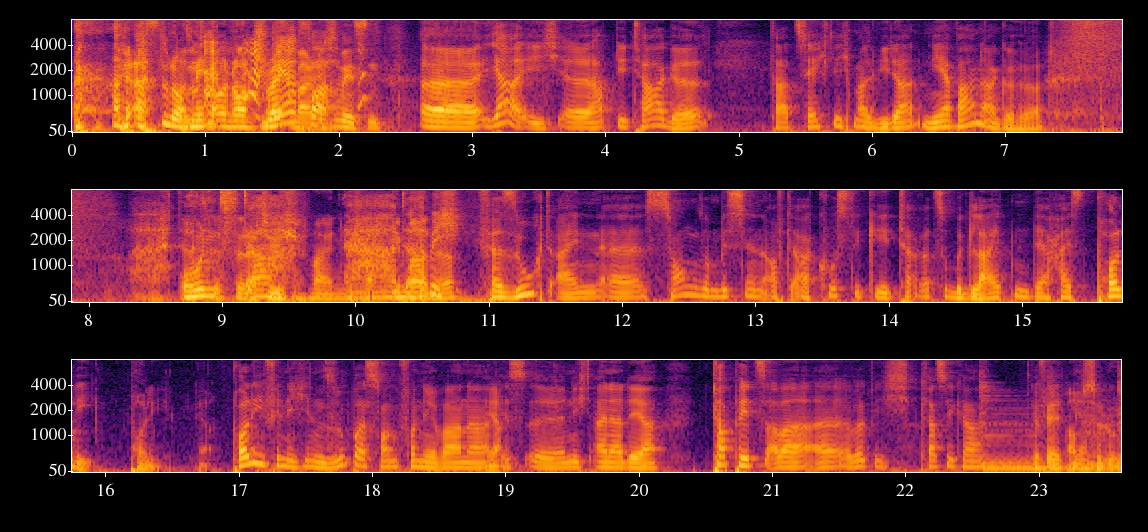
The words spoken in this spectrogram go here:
Hast du noch, Also mehr, noch- noch einen Track. Mehrfachwissen? Äh, ja, ich äh, habe die Tage tatsächlich mal wieder Nirvana gehört. Da Und du da- natürlich meinen Geschmack Ah, immer, da habe ne? ich versucht, einen äh, Song so ein bisschen auf der Akustikgitarre zu begleiten, der heißt Polly. Polly, ja. Polly finde ich ein super Song von Nirvana. Ja. Ist äh, nicht einer der Top-Hits, aber äh, wirklich Klassiker. Gefällt mir. Absolut.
